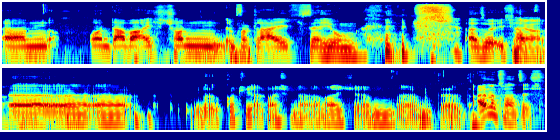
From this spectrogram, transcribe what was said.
Ähm, und da war ich schon im Vergleich sehr jung. also ich habe ja. äh, äh, Gott, wie alt war ich denn da? Da war ich ähm, äh, 21.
